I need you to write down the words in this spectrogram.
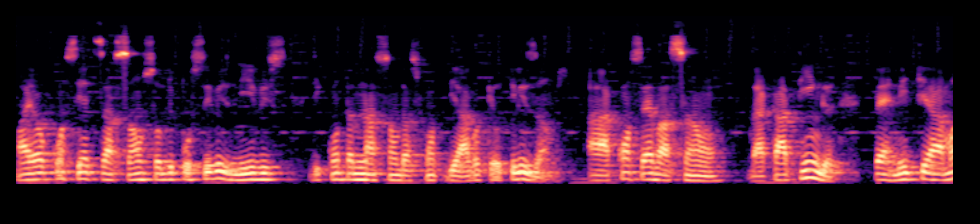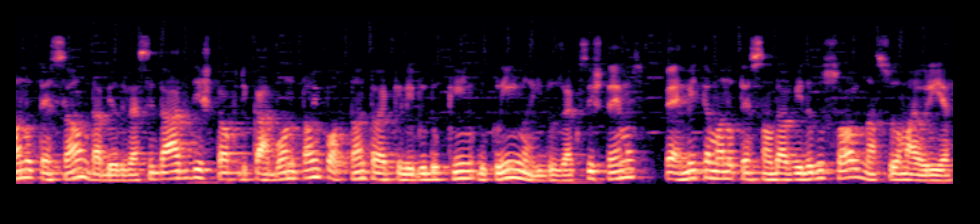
maior conscientização sobre possíveis níveis de contaminação das fontes de água que utilizamos. A conservação da caatinga permite a manutenção da biodiversidade de estoques de carbono tão importante ao equilíbrio do clima e dos ecossistemas, permite a manutenção da vida do solo, na sua maioria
